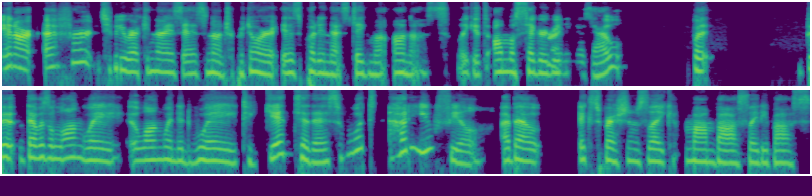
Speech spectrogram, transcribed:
in our effort to be recognized as an entrepreneur is putting that stigma on us. Like it's almost segregating right. us out but that that was a long way a long-winded way to get to this. What how do you feel about expressions like mom boss lady boss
